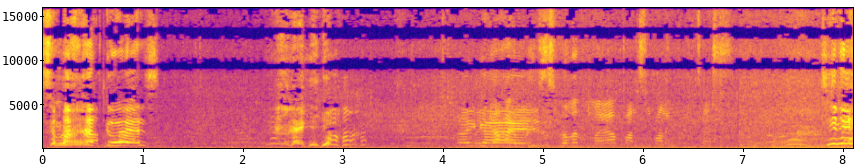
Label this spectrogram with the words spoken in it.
Semangat guys. Hai guys. banget Maya pasti paling princess. Sini.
